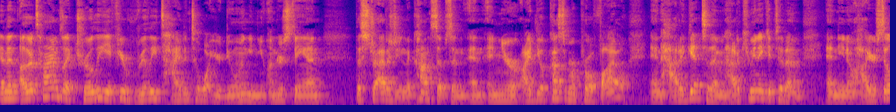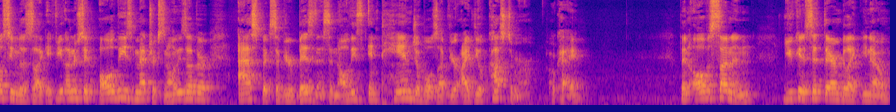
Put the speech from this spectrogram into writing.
And then other times, like truly, if you're really tied into what you're doing and you understand the strategy and the concepts and, and, and your ideal customer profile and how to get to them and how to communicate to them. And you know how your sales team is like if you understand all these metrics and all these other aspects of your business and all these intangibles of your ideal customer okay then all of a sudden you can sit there and be like you know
